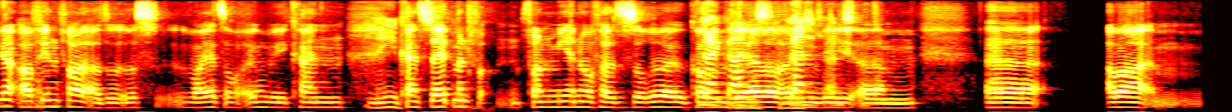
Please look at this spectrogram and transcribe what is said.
Ja, auf jeden Fall. Also das war jetzt auch irgendwie kein, nee, kein Statement von, von mir, nur falls es so rübergekommen Nein, gar nicht, wäre. gar nicht, irgendwie. ähm, äh, aber ähm,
